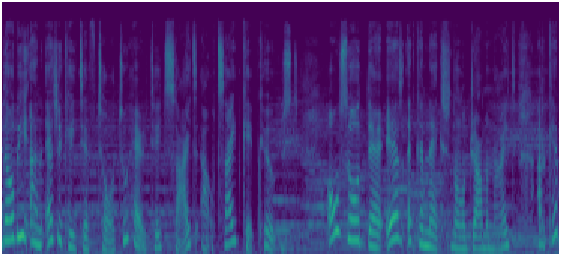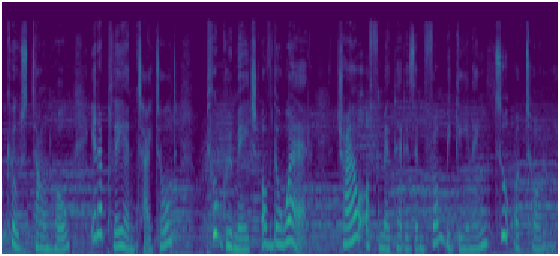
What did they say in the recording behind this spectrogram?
there will be an educative tour to heritage sites outside Cape Coast. Also, there is a connectional drama night at Cape Coast Town Hall in a play entitled Pilgrimage of the Word Trial of Methodism from Beginning to Autonomy.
